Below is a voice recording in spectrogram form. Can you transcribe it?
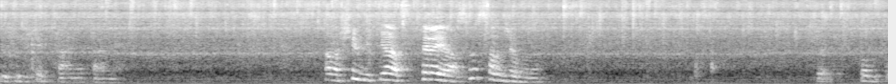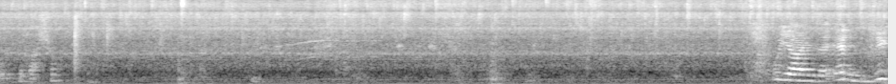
Dökülecek tane tane. Ama şimdi yağ, tereyağısını salacağım bunu. Şöyle dolu dolu bir kaşık. Bu yağı da erince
